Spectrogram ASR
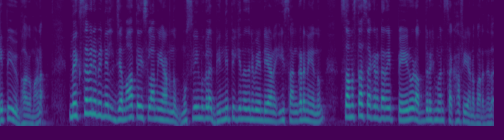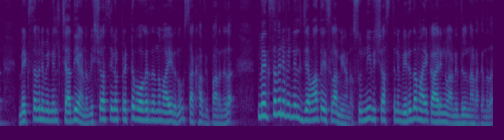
എ പി വിഭാഗമാണ്. മെക്സവിന് പിന്നിൽ ജമാഅത്തെ ഇസ്ലാമിയാണെന്നും മുസ്ലിമുകളെ ഭിന്നിപ്പിക്കുന്നതിന് വേണ്ടിയാണ് ഈ സംഘടനയെന്നും സമസ്ത സെക്രട്ടറി പേരൂർ അബ്ദുറഹ്മാൻ സഖാഫിയാണ് പറഞ്ഞത്. മെക്സവിന് പിന്നിൽ ചതിയാണ് വിശ്വാസികൾ പെട്ടുപോകരുതെന്നുമായിരുന്നു സഖാഫി പറഞ്ഞത്. മെക്സവിന് പിന്നിൽ ജമാഅത്തെ ഇസ്ലാമിയാണ് സുന്നി വിശ്വാസത്തിന് വിരുദ്ധമായ കാര്യങ്ങളാണ് ഇതിൽ നടക്കുന്നത്.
